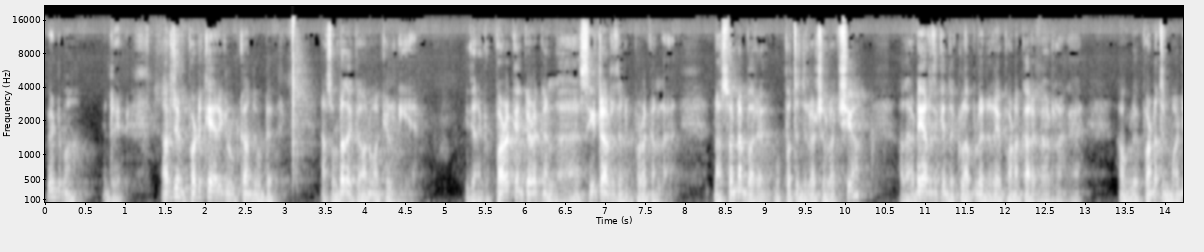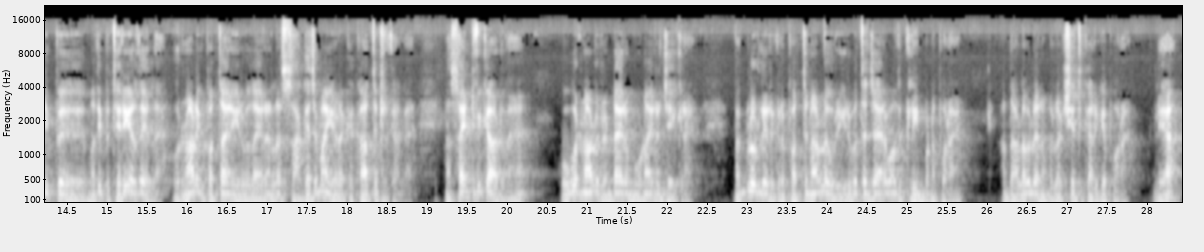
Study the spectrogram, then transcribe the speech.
வேண்டுமா? என்றேன். அர்ஜுன் படுக்கை அருகில் உட்கார்ந்து கொண்டு நான் சொல்கிறத கவனமாக கேளுங்க இது எனக்கு பழக்கம் கிழக்கம் இல்லை சீட்டாடுறது எனக்கு பழக்கம் இல்லை. நான் சொன்னேன் பாரு முப்பத்தஞ்சு லட்சம் லட்சியம். அதை அடையிறதுக்கு இந்த கிளப்பில் நிறைய பணக்காரங்க ஆடுறாங்க. அவங்களுக்கு பணத்தின் மதிப்பு மதிப்பு தெரியறதே இல்லை. ஒரு நாளைக்கு பத்தாயிரம் இருபதாயிரம் எல்லாம் சகஜமாக இழக்க காத்துட்ருக்காங்க நான் சயின்டிஃபிக்காக ஆடுவேன். ஒவ்வொரு நாளும் ரெண்டாயிரம் மூணாயிரம் ஜெயிக்கிறேன். பெங்களூரில் இருக்கிற பத்து நாளில் ஒரு இருபத்தஞ்சாயிரமாவது க்ளீன் பண்ண போகிறேன் அந்த அளவில் நம்ம லட்சியத்துக்கு அருகே போகிறேன் இல்லையா?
